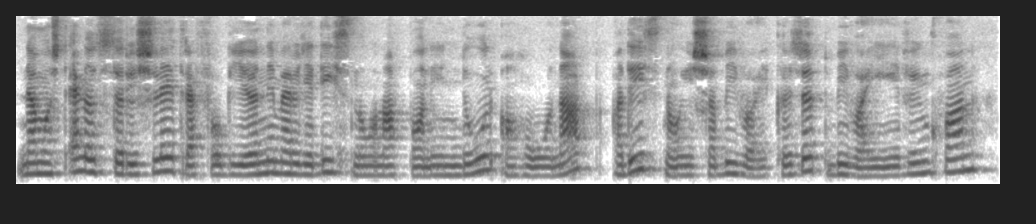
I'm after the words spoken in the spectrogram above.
Na most először is létre fog jönni, mert ugye disznó napon indul a hónap, a disznó és a bivaj között, bivaj évünk van,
